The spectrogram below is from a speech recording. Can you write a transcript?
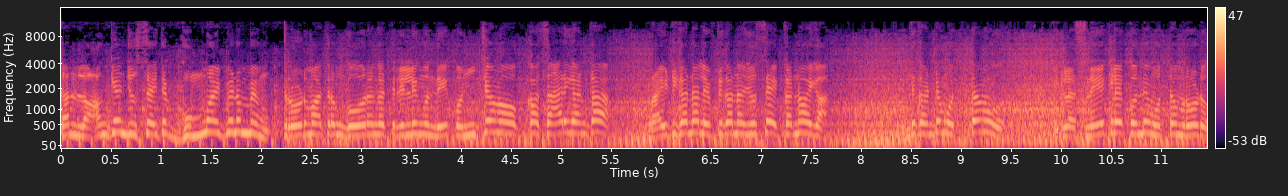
కానీ లాంగ్ క్యాన్ చూస్తే అయితే గుమ్మ అయిపోయినాం మేము. రోడ్ మాత్రం ఘోరంగా థ్రిల్లింగ్ ఉంది. కొంచెం ఒక్కసారి కనుక రైట్ కన్నా లెఫ్ట్ కన్నా చూస్తే ఎక్కడనో ఇక. ఎందుకంటే మొత్తం ఇట్లా స్నేక్ లెక్క ఉంది మొత్తం రోడ్డు.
